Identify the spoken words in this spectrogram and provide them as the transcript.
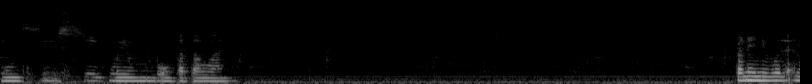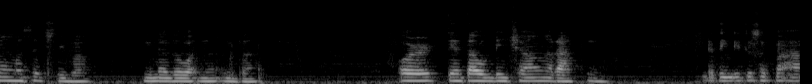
Since shake mo yung buong katawan. Paniniwala ng massage, di ba? Ginagawa ng iba. Or tinatawag din siyang rocking. Dating dito sa paa.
